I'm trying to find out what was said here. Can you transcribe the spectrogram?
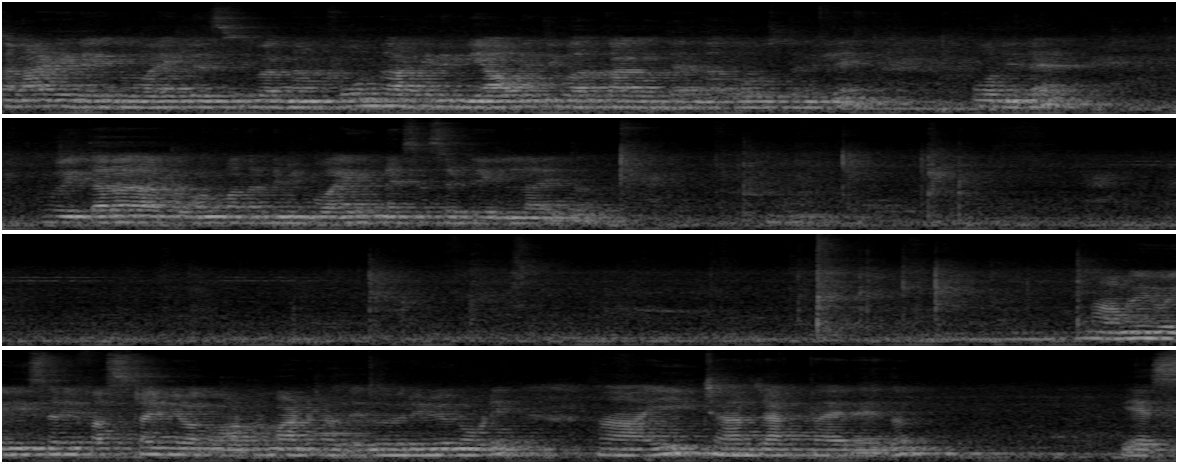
ಚೆನ್ನಾಗಿದೆ ಇದು ವೈರ್ಲೆಸ್ ಇವಾಗ ನಾನು ಫೋನ್ಗೆ ಹಾಕಿದ್ದೀನಿ ಯಾವ ರೀತಿ ವರ್ಕ್ ಆಗುತ್ತೆ ಅಂತ ತೋರಿಸ್ತೀನಿ ಇಲ್ಲಿ. ಫೋನ್ ಇದೆ. ಈ ಥರ ತೊಗೊಂಡು ನಿಮಗೆ ವೈರ್ ನೆಸೆಸಿಟಿ ಇಲ್ಲ ಇದು. ನಾನು ಇವಾಗ ಈ ಸರಿ ಫಸ್ಟ್ ಟೈಮ್ ಇವಾಗ ಆರ್ಡರ್ ಮಾಡಿರೋದು, ಇದು ರಿವ್ಯೂ ನೋಡಿ. ಈಗ ಚಾರ್ಜ್ ಆಗ್ತಾ ಇದೆ ಇದು. Yes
